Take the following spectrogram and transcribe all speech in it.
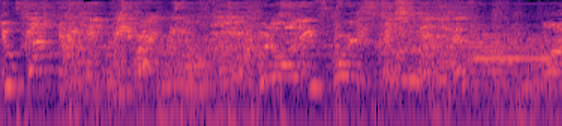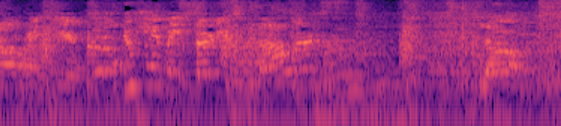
You got to be kidding me right now. With all these gorgeous bitches and this around right here. You can't make $32? No.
